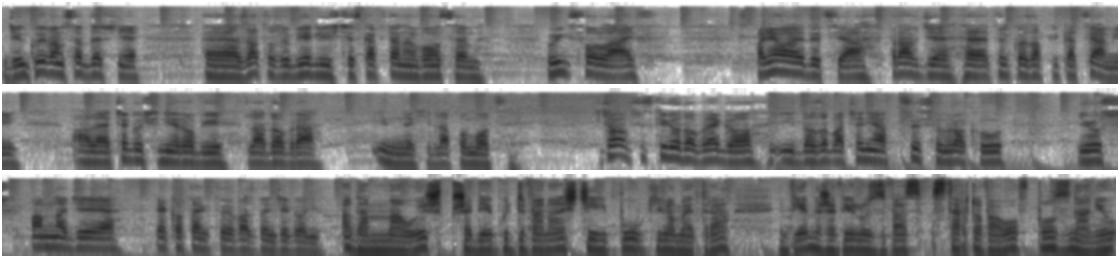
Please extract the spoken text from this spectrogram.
Dziękuję Wam serdecznie e, za to, że biegliście z kapitanem Wąsem Wings for Life. Wspaniała edycja, wprawdzie e, tylko z aplikacjami, ale czego się nie robi dla dobra innych i dla pomocy. Życzę Wam wszystkiego dobrego i do zobaczenia w przyszłym roku. Już mam nadzieję, jako ten, który Was będzie gonił. Adam Małysz przebiegł 12,5 km. Wiem, że wielu z Was startowało w Poznaniu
